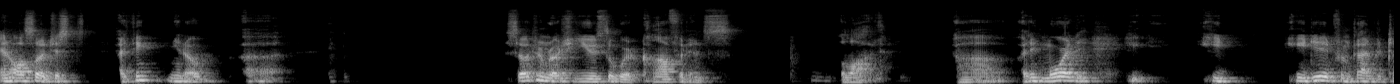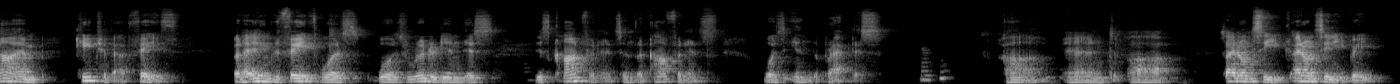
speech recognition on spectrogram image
And also, just, I think, you know, uh, Sojun Roshi used the word confidence a lot. Uh, I think more than he he he did from time to time teach about faith, but I think the faith was was rooted in this this confidence, and the confidence was in the practice. Mhm. Uh, and uh, so I don't see I don't see any great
